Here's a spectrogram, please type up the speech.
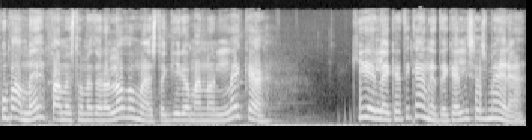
Πού πάμε, πάμε στο μετεωρολόγο μας, τον κύριο Μανώλη Λέκα; Κύριε Λέκα, τι κάνετε, καλή σας μέρα.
